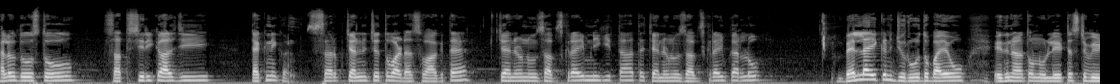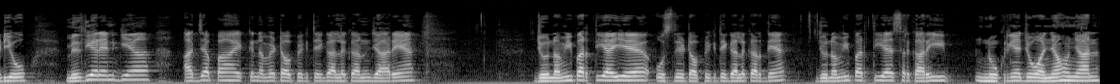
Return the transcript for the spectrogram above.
ਹੈਲੋ ਦੋਸਤੋ, ਸਤਿ ਸ਼੍ਰੀ ਅਕਾਲ ਜੀ। ਟੈਕਨੀਕਲ ਸਰਬ ਚੈਨਲ 'ਚ ਤੁਹਾਡਾ ਸਵਾਗਤ ਹੈ। ਚੈਨਲ ਨੂੰ ਸਬਸਕ੍ਰਾਈਬ ਨਹੀਂ ਕੀਤਾ ਤਾਂ ਚੈਨਲ ਨੂੰ ਸਬਸਕ੍ਰਾਈਬ ਕਰ ਲਓ। ਬੈਲ ਆਈਕਨ ਜ਼ਰੂਰ ਦਬਾਇਓ। ਇਹਦੇ ਨਾਲ ਤੁਹਾਨੂੰ ਲੇਟੈਸਟ ਵੀਡੀਓ ਮਿਲਦੀਆਂ ਰਹਿਣਗੀਆਂ। ਅੱਜ ਆਪਾਂ ਇੱਕ ਨਵੇਂ ਟੌਪਿਕ ਤੇ ਗੱਲ ਕਰਨ ਜਾ ਰਹੇ ਹਾਂ। ਜੋ ਨਵੀਂ ਭਰਤੀ ਆਈ ਹੈ, ਉਸ ਦੇ ਟੌਪਿਕ ਤੇ ਗੱਲ ਕਰਦੇ ਹਾਂ। ਜੋ ਨਵੀਂ ਭਰਤੀ ਹੈ, ਸਰਕਾਰੀ ਨੌਕਰੀਆਂ ਜੋ ਆਈਆਂ ਹੋਈਆਂ ਹਨ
